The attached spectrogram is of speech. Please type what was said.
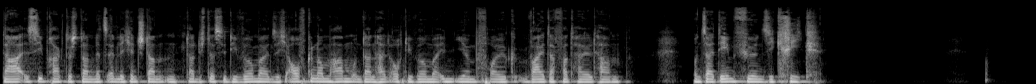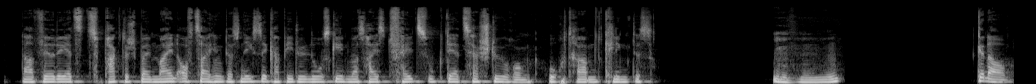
Da ist sie praktisch dann letztendlich entstanden, dadurch, dass sie die Würmer in sich aufgenommen haben und dann halt auch die Würmer in ihrem Volk weiterverteilt haben. Und seitdem führen sie Krieg. Da würde jetzt praktisch bei meinen Aufzeichnungen das nächste Kapitel losgehen, was heißt Feldzug der Zerstörung. Hochtrabend klingt es. Mhm. Genau.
